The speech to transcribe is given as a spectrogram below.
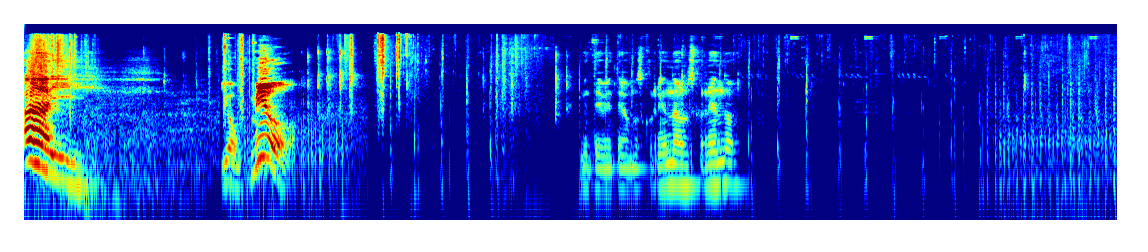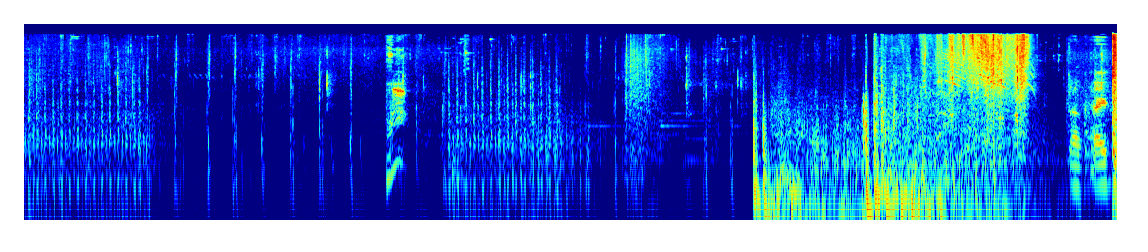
¡Ay! ¡Dios mío! Vente, vente, vamos corriendo, vamos corriendo. Ok, ahí está.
